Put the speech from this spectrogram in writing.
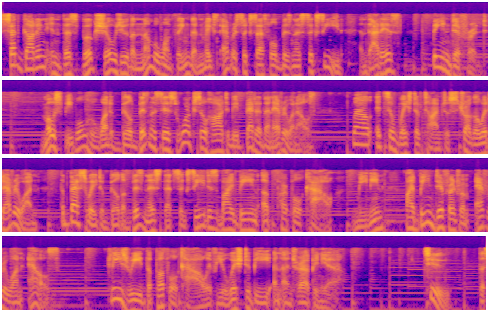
Seth Godin in this book shows you the number one thing that makes every successful business succeed, and that is being different. Most people who want to build businesses work so hard to be better than everyone else. Well, it's a waste of time to struggle with everyone. The best way to build a business that succeeds is by being a purple cow, meaning by being different from everyone else. Please read The Purple Cow if you wish to be an entrepreneur. 2. The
